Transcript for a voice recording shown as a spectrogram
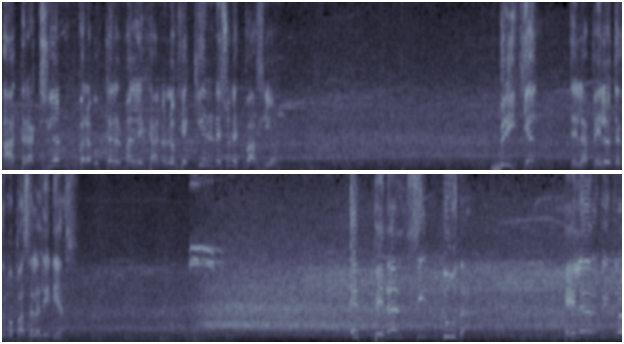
Atracción para buscar al más lejano. Lo que quieren es un espacio. Brillante la pelota como pasa las líneas. Es penal sin duda. El árbitro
